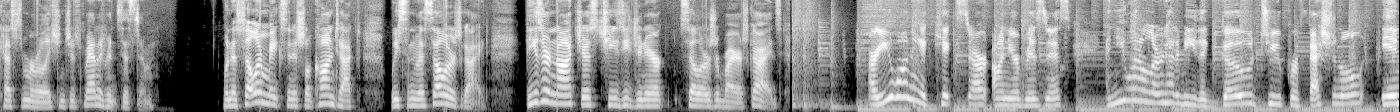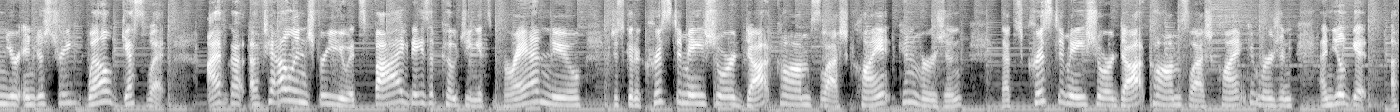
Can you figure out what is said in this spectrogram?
Customer Relationships Management System. When a seller makes initial contact, we send them a seller's guide. These are not just cheesy generic sellers or buyer's guides. Are you wanting a kickstart on your business and you want to learn how to be the go to professional in your industry? Well, guess what? I've got a challenge for you. It's five days of coaching. It's brand new. Just go to KristaMashore.com slash client conversion. That's KristaMashore.com slash client conversion. And you'll get a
